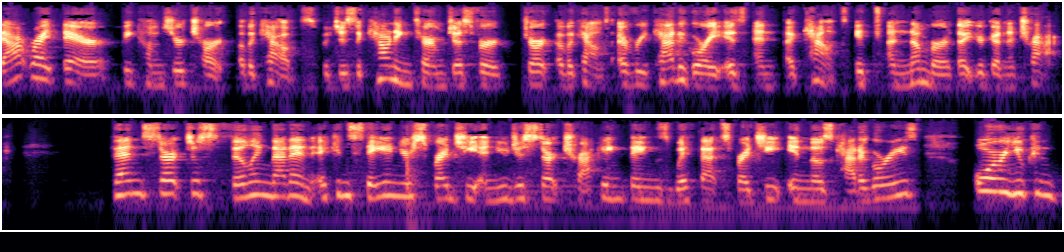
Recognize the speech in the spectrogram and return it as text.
That right there becomes your chart of accounts, which is accounting term just for chart of accounts. Every category is an account. It's a number that you're going to track. Then start just filling that in. It can stay in your spreadsheet and you just start tracking things with that spreadsheet in those categories. Or you can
